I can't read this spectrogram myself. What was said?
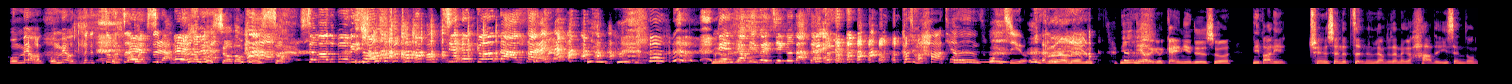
我没有，我没有那个这么这么自然的。我笑到咳嗽。什么都不必说，接歌大赛，变调皮鬼接歌大赛，还有什么哈天，忘记了。没有没有没有，你你要有一个概念，就是说你把你全身的正能量就在那个哈的一声中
